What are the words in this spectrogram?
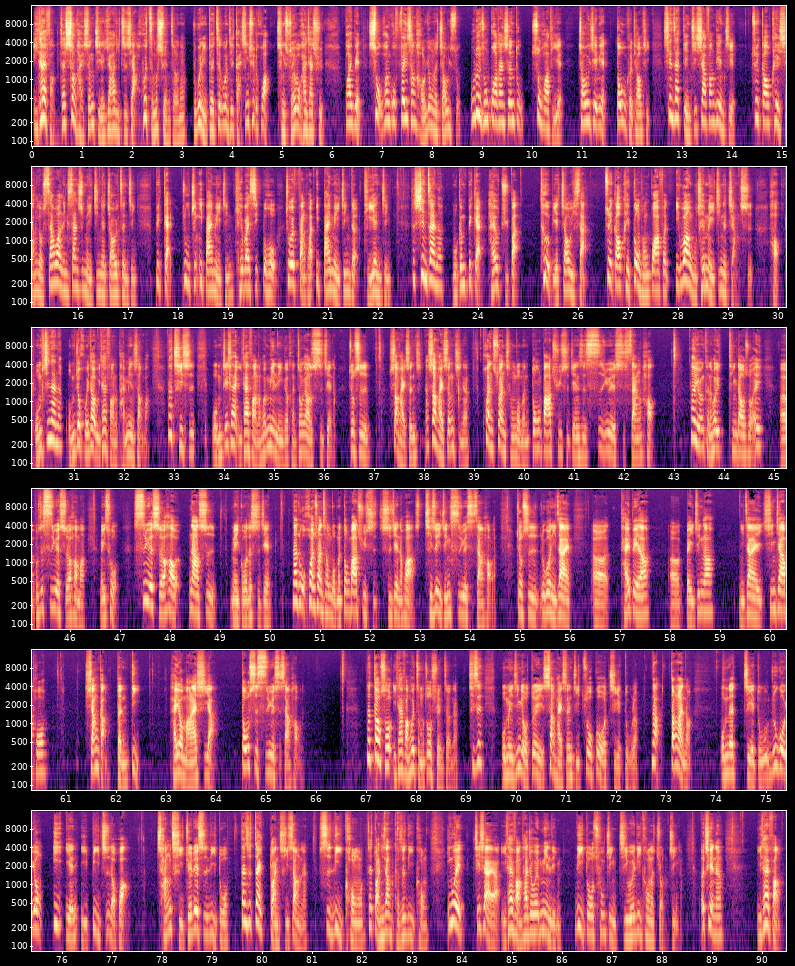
以太坊在上海升级的压力之下会怎么选择呢？如果你对这个问题感兴趣的话，请随我看下去。Bybit 是我换过非常好用的交易所，无论从挂单深度、顺滑体验、交易界面都无可挑剔。现在点击下方链接，最高可以享有三万零三十美金的交易赠金，Bitget 入金一百美金，KYC 过后就会返还一百美金的体验金。那现在呢，我跟 Bitget 还有举办特别交易赛，最高可以共同瓜分一万五千美金的奖池。好，我们现在呢，我们就回到以太坊的盘面上吧。那其实我们接下来以太坊呢会面临一个很重要的事件啊，就是上海升级。那上海升级呢，换算成我们东八区时间是四月十三号。那有人可能会听到说，诶，呃，不是四月十二号吗？没错，四月十二号那是美国的时间。那如果换算成我们东八区时时间的话，其实已经四月十三号了。就是如果你在呃台北啦，呃北京啦。你在新加坡、香港等地，还有马来西亚，都是四月十三号的。那到时候以太坊会怎么做选择呢？其实我们已经有对上海升级做过解读了。那当然呢，我们的解读如果用一言以蔽之的话，长期绝对是利多，但是在短期上呢是利空哦，在短期上可是利空，因为接下来啊，以太坊它就会面临利多出尽、极为利空的窘境啊。而且呢，以太坊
